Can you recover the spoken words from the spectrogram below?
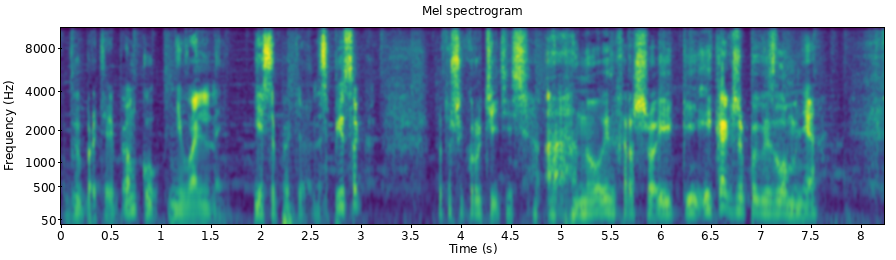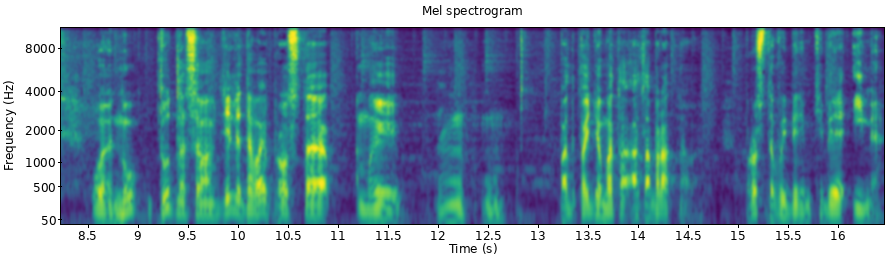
выбрать ребенку не вольны. Если определенный список, то уж и крутитесь. А, ну и хорошо. И, и, и как же повезло мне? Ой, ну тут на самом деле давай просто мы пойдем от, от обратного просто выберем тебе имя.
